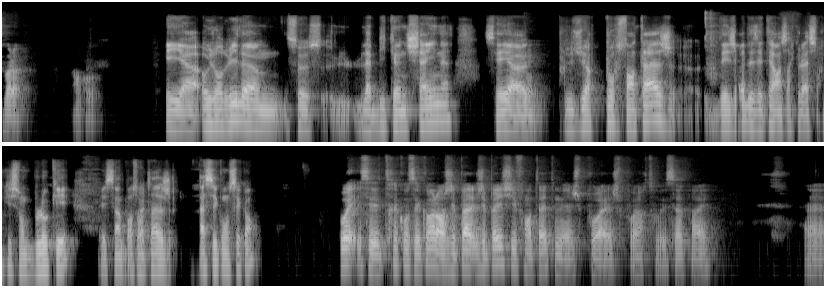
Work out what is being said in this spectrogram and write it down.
voilà, en gros. Et aujourd'hui, la beacon chain, c'est plusieurs pourcentages déjà des Ethers en circulation qui sont bloqués. Et c'est un pourcentage assez conséquent. Oui, c'est très conséquent. Alors, je n'ai pas, pas les chiffres en tête, mais je pourrais, je pourrais retrouver ça pareil. Euh,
